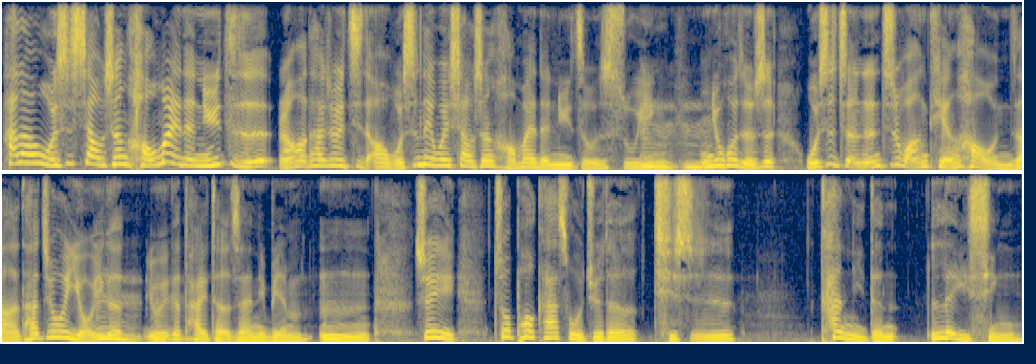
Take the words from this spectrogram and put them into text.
Hello，我是笑声豪迈的女子，然后他就会记得哦，我是那位笑声豪迈的女子，我是苏莹，又或者是我是整人之王田浩，你知道，他就会有一个有一个 title 在那边，嗯，所以做 podcast，我觉得其实看你的类型。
